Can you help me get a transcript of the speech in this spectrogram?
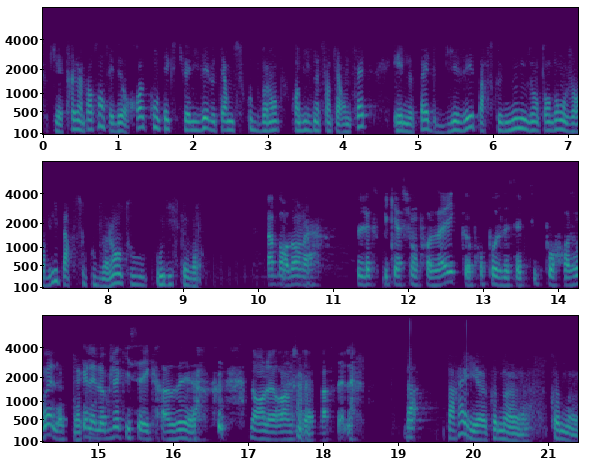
ce qui est très important, c'est de recontextualiser le terme soucoupe volante en 1947 et ne pas être biaisé par ce que nous nous entendons aujourd'hui par soucoupe volante ou, disque volant. Abordons l'explication prosaïque que proposent les sceptiques pour Roswell. Quel est l'objet qui s'est écrasé dans le range de Marcel? Bah, Pareil, euh, comme, euh, euh,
